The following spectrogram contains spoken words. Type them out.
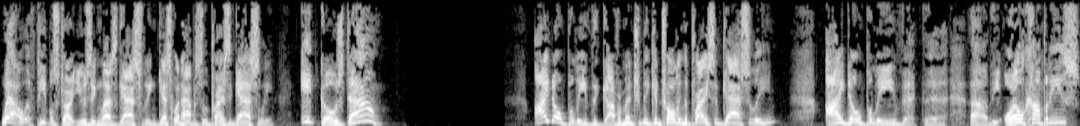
Well, if people start using less gasoline, guess what happens to the price of gasoline? It goes down. I don't believe the government should be controlling the price of gasoline. I don't believe that the, uh, the oil companies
